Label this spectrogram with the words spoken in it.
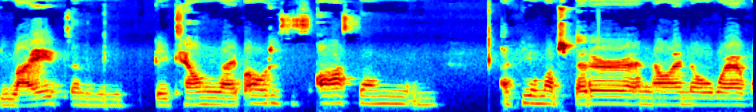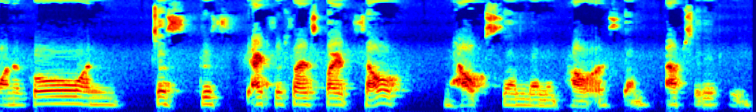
light and they tell me like, oh, this is awesome. And I feel much better. And now I know where I want to go. And just this exercise by itself helps them and empowers them. Absolutely.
